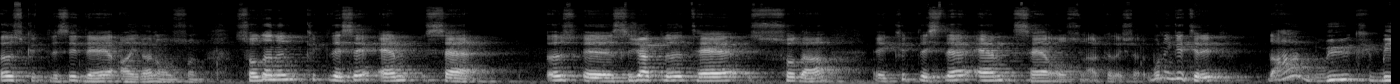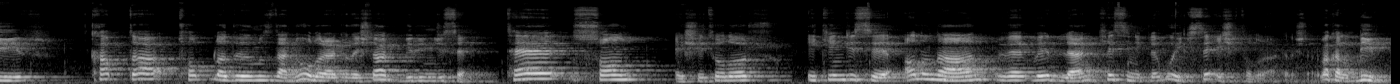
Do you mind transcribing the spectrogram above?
Öz kütlesi D ayran olsun. Sodanın kütlesi M S. Öz e, sıcaklığı T soda. E, kütlesi de M S olsun arkadaşlar. Bunu getirip daha büyük bir kapta topladığımızda ne olur arkadaşlar? Birincisi T son eşit olur. İkincisi alınan ve verilen kesinlikle bu ikisi eşit olur arkadaşlar. Bakalım bir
